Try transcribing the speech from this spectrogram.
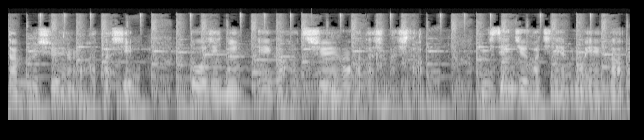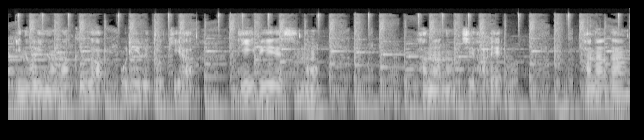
ダブル主演を果たし同時に映画初主演を果たしました。2018年も映画「祈りの幕が降りる時や TBS の「花の千晴れ」「花壇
